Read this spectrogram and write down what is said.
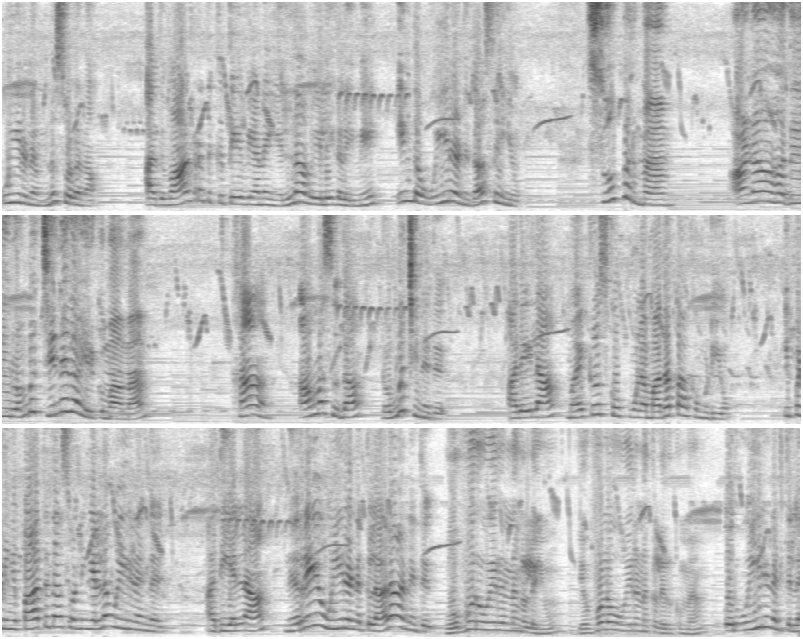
உயிரினம்னு சொல்லலாம். அது வாழ்றதுக்கு தேவையான எல்லா வேலைகளையுமே இந்த உயிரணு தான் செய்யும். Super ma'am. ஆனா அது ரொம்ப சின்னதா இருக்குமா மேம்? ஆ ஆமா சுதா. ரொம்ப சின்னது. அதையெல்லாம் மைக்ரோஸ்கோப் மூலமா தான் பார்க்க முடியும். இப்போ நீங்க பார்த்ததா சொன்னீங்கல்ல உயிரினங்கள். அது எல்லாம் நிறைய உயிரணுக்களால ஆனது. ஒவ்வொரு உயிரினங்களையும் எவ்வளவு உயிரினங்கள் இருக்கும் மேம் ஒரு உயிரினத்துல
